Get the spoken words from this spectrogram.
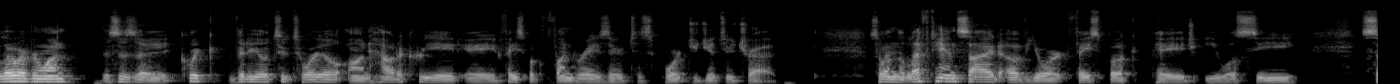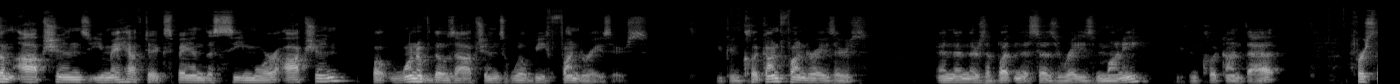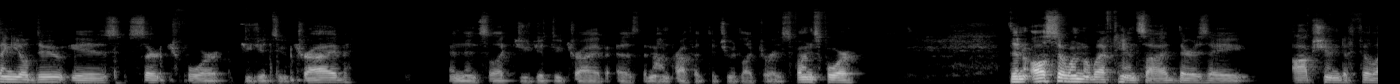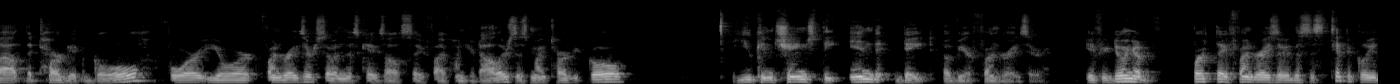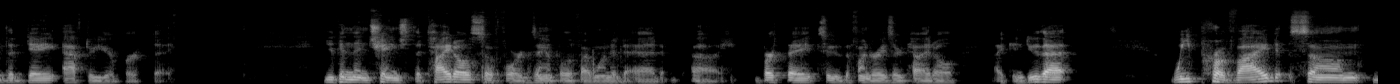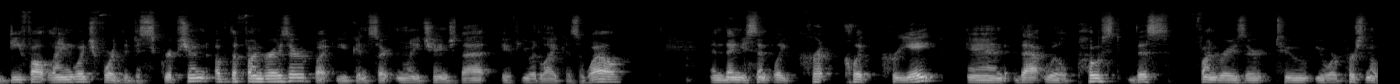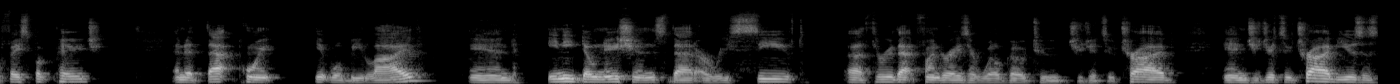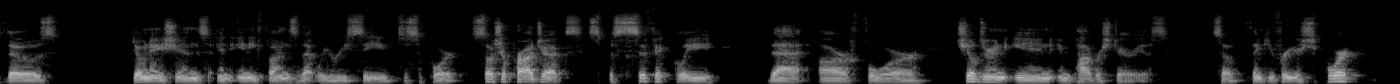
Hello everyone. This is a quick video tutorial on how to create a Facebook fundraiser to support Jiu-Jitsu Tribe. So on the left-hand side of your Facebook page, you will see some options. You may have to expand the see more option, but one of those options will be fundraisers. You can click on fundraisers and then there's a button that says raise money. You can click on that First thing you'll do is search for Jiu-Jitsu Tribe and then select Jiu-Jitsu Tribe as the nonprofit that you would like to raise funds for. Then also on the left-hand side, there's a option to fill out the target goal for your fundraiser. So in this case, I'll say $500 is my target goal. You can change the end date of your fundraiser. If you're doing a birthday fundraiser, this is typically the day after your birthday. You can then change the title. So, for example, if I wanted to add uh, birthday to the fundraiser title, I can do that. We provide some default language for the description of the fundraiser, but you can certainly change that if you would like as well. And then you simply cr- click create, and that will post this fundraiser to your personal Facebook page. And at that point, it will be live and any donations that are received uh, through that fundraiser will go to Jiu Jitsu Tribe, and Jiu Jitsu Tribe uses those donations and any funds that we receive to support social projects, specifically that are for children in impoverished areas. So, thank you for your support.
